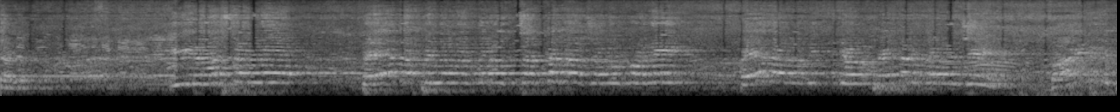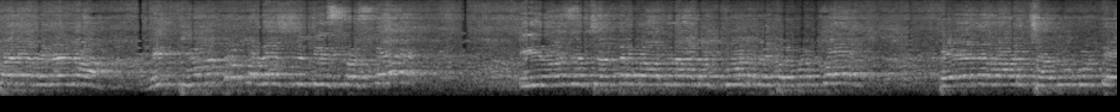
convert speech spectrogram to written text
తీసుకొచ్చాడు ఈ రాష్ట్రంలో పేద పిల్లలందరూ చక్కగా చదువుకొని పేదరిక పేదరిక నుంచి బయటకు పడే విధంగా విద్యాంధ్రప్రదేశ్ తీసుకొస్తే ఈ రోజు చంద్రబాబు నాయుడు కూటమి ప్రభుత్వం పేదవాడు చదువుకుంటే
